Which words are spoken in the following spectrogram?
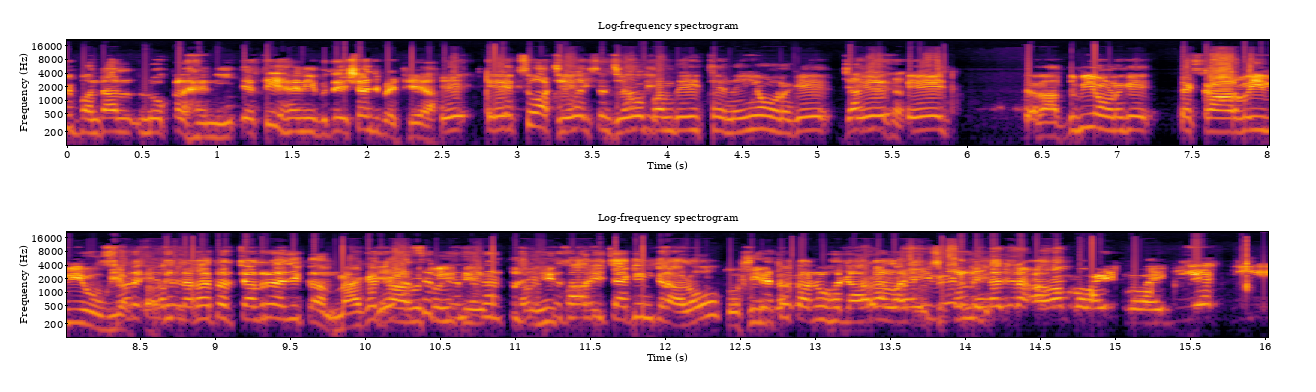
ਵੀ ਬੰਦਾ ਲੋਕਲ ਹੈ ਨਹੀਂ ਇੱਥੇ ਹੀ ਨਹੀਂ ਵਿਦੇਸ਼ਾਂ ਚ ਬੈਠੇ ਆ। ਇਹ ਇਹ 108 ਜੇ- ਲਾਇਸੈਂਸ ਜੇ ਉਹ ਬੰਦੇ ਇੱਥੇ ਨਹੀਂ ਹੋਣਗੇ। ਇਹ ਰੱਦ ਵੀ ਹੋਣਗੇ ਤੇ ਕਾਰਵਾਈ ਵੀ ਹੋਊਗੀ ਸਰ ਇਹ ਲਗਾਤਾਰ ਚੱਲ ਰਿਹਾ ਜੀ ਕੰਮ। ਮੈਂ ਕਿਹਾ ਕਾਰਵਾਈ ਤੁਸੀਂ ਦੇ- ਤੁਸੀਂ ਇੱਕ ਸਾਲ ਦੀ ਚੈਕਿੰਗ ਕਰਾ ਲਓ। ਤੁਸੀਂ- ਇੱਥੋਂ ਤੁਹਾਨੂੰ ਹਜ਼ਾਰਾਂ ਮਿਲਣਗੇ। ਜਿਹੜਾ ਆਮ ਪ੍ਰੋਵਾਈਡ ਕਰਵਾਏਗੀ ਹੈ ਕੀ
